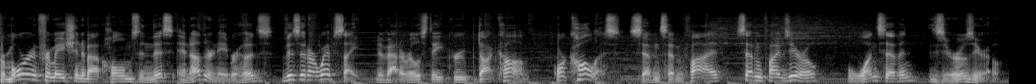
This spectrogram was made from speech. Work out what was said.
For more information about homes in this and other neighborhoods, visit our website, nevadarealestategroup.com, or call us 775 750 1700.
